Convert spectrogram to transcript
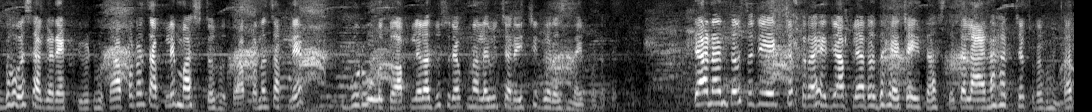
भवसागर ॲक्टिवेट होतं. आपणच आपले मास्टर होतो आपणच आपले गुरु होतो आपल्याला दुसऱ्या कुणाला विचारायची गरज नाही पडत. त्यानंतरचं जे एक चक्र आहे जे आपल्या हृदयाच्या इथं असतं त्याला अनाहत चक्र म्हणतात.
